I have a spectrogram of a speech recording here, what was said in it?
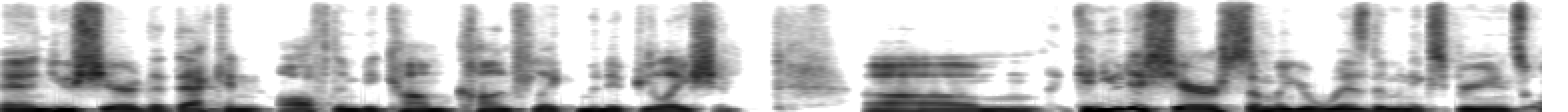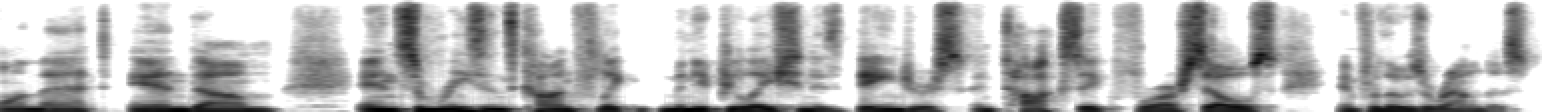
And you shared that that can often become conflict manipulation. Um, can you just share some of your wisdom and experience on that, and um, and some reasons conflict manipulation is dangerous and toxic for ourselves and for those around us?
